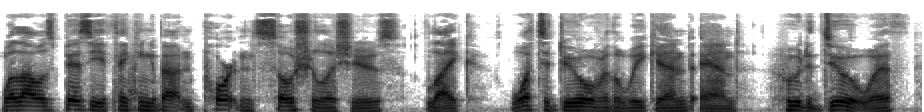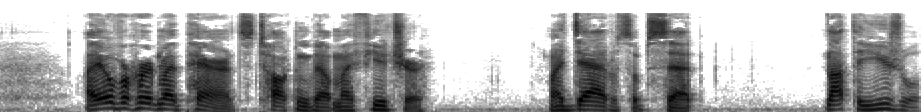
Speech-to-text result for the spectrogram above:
while I was busy thinking about important social issues, like what to do over the weekend and who to do it with, I overheard my parents talking about my future. My dad was upset. Not the usual.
